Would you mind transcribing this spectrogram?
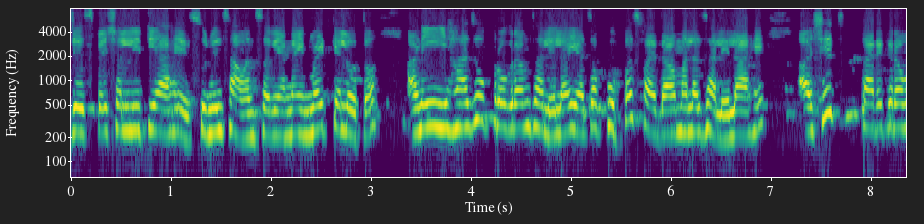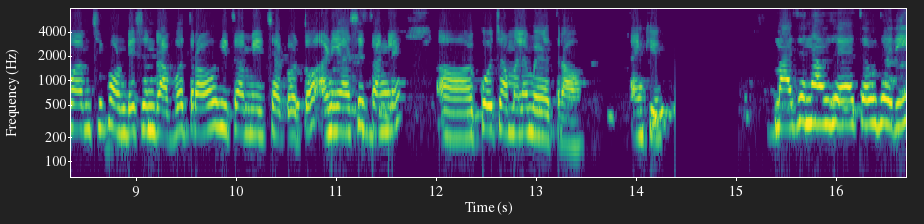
जे स्पेशालिटी आहे सुनील सावंत सर यांना इन्व्हाइट केलं होतं. आणि हा जो प्रोग्राम झालेला आहे याचा खूपच फायदा आम्हाला झालेला आहे. असेच कार्यक्रम आमची फाउंडेशन राबवत राहो हीच आम्ही इच्छा करतो. आणि असेच चांगले कोच आम्हाला मिळत राहो. थँक्यू माझं नाव जया चौधरी.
